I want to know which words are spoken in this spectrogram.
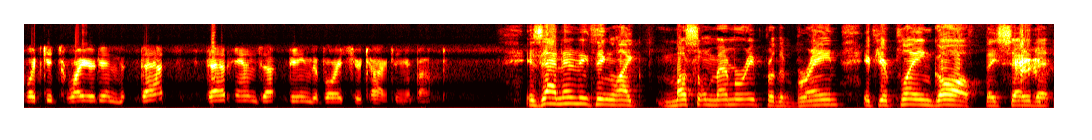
what gets wired in that that ends up being the voice you're talking about. Is that anything like muscle memory for the brain? If you're playing golf, they say that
